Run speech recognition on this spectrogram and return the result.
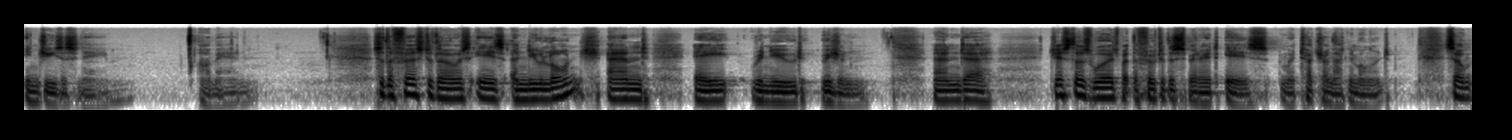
In Jesus' name. Amen. So the first of those is a new launch and a renewed vision. And uh, just those words, but the fruit of the Spirit is, and we'll touch on that in a moment. So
